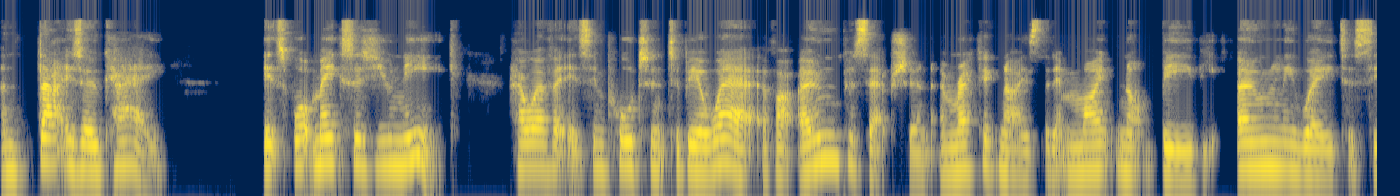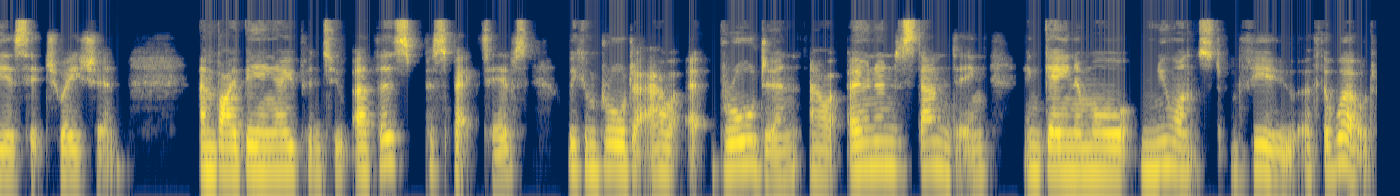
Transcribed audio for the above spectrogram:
and that is okay. It's what makes us unique. However, it's important to be aware of our own perception and recognize that it might not be the only way to see a situation. And by being open to others' perspectives, we can broaden our, broaden our own understanding and gain a more nuanced view of the world.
